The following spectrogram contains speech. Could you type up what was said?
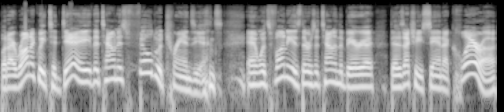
But ironically, today the town is filled with transients. And what's funny is there's a town in the Bay Area that is actually Santa Clara,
